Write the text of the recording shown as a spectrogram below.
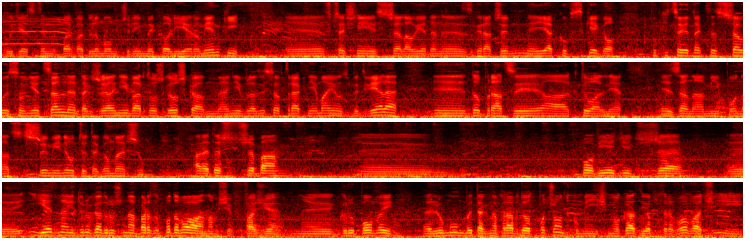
20 w barwach Lumum, czyli Mykoli Jeromienki. Y, wcześniej strzelał jeden z graczy Jakubskiego. Póki co jednak te strzały są niecelne, także ani Bartosz Goszka, ani Władysław Trak nie mają zbyt wiele y, do pracy, a aktualnie za nami ponad 3 minuty tego meczu. ale też trzeba powiedzieć, że yy, i jedna i druga drużyna bardzo podobała nam się w fazie yy, grupowej. Lumumby tak naprawdę od początku mieliśmy okazję obserwować i yy,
